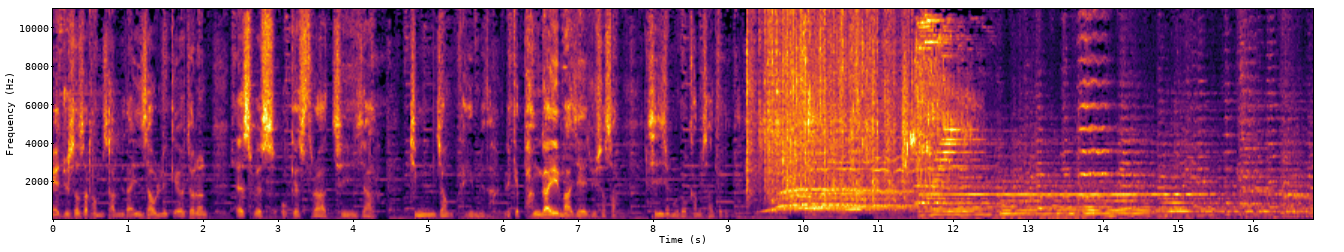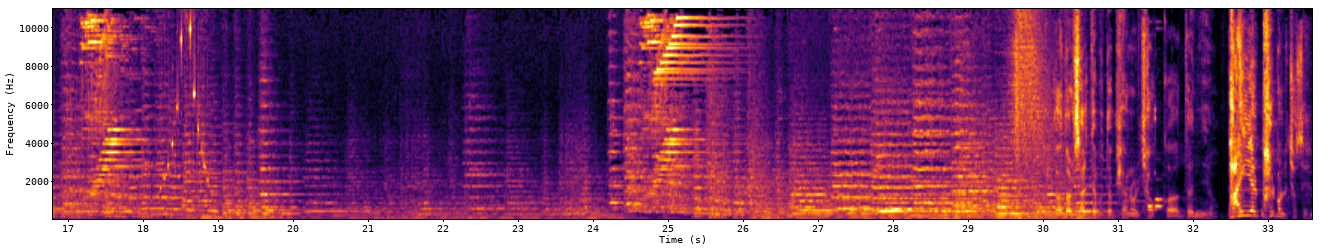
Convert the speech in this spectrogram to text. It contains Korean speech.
환영해 주셔서 감사합니다. 인사 올릴게요. 저는 SBS 오케스트라 지휘자 김정택입니다. 이렇게 반가이 맞이해 주셔서 진심으로 감사드립니다. 여덟 살 때부터 피아노를 쳤거든요. 바이엘 8번을 쳤어요.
